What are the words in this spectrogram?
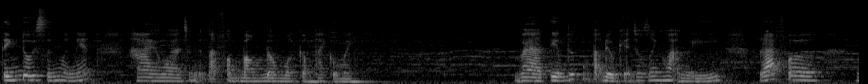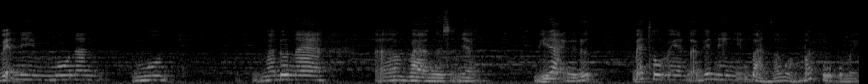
tính đối xứng và nét hài hòa trong những tác phẩm bằng đồng và cẩm thạch của mình. Và tiềm thức cũng tạo điều kiện cho danh họa người Ý rapper vẽ nên Monan Mon, Madonna uh, và người soạn nhạc vĩ đại người Đức Beethoven đã viết nên những bản giao hưởng bất hủ của mình.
